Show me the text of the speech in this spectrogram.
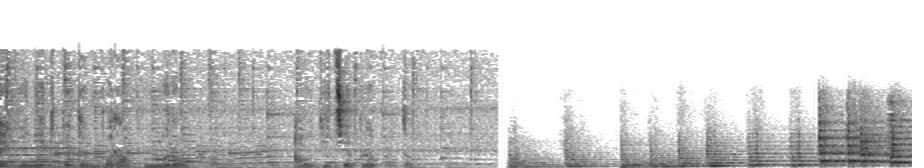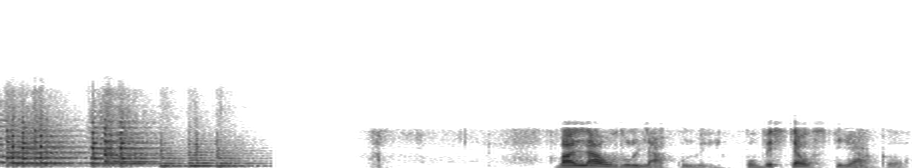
ai venit pe Tempora.ro! Audiție plăcută! Balaurul lacului, poveste austriacă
